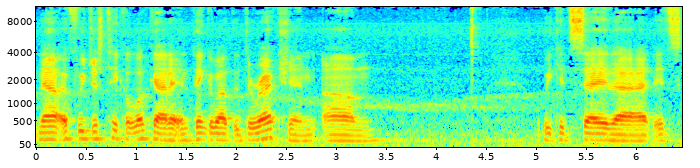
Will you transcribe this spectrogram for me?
Now, if we just take a look at it and think about the direction, um, we could say that it's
